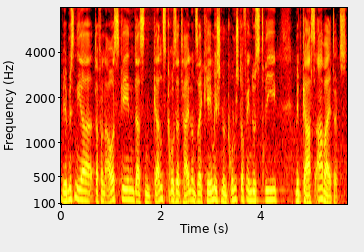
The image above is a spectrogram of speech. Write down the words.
wir müssen ja davon ausgehen, dass ein ganz großer Teil unserer chemischen und Grundstoffindustrie mit Gas arbeitet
